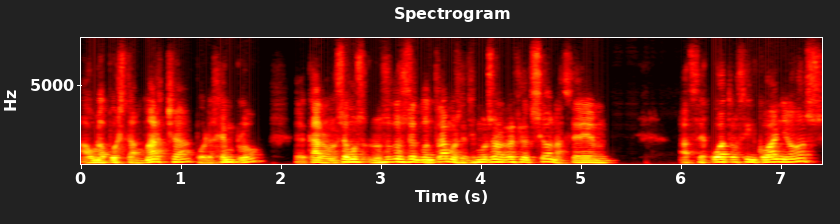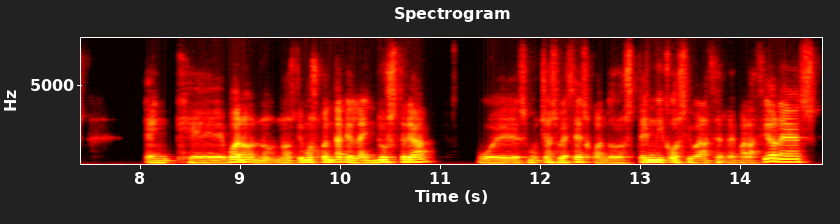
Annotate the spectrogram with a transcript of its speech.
a una puesta en marcha, por ejemplo. Eh, claro, nos hemos, nosotros nos encontramos, hicimos una reflexión hace, hace cuatro o cinco años en que, bueno, nos dimos cuenta que en la industria, pues muchas veces cuando los técnicos iban a hacer reparaciones,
